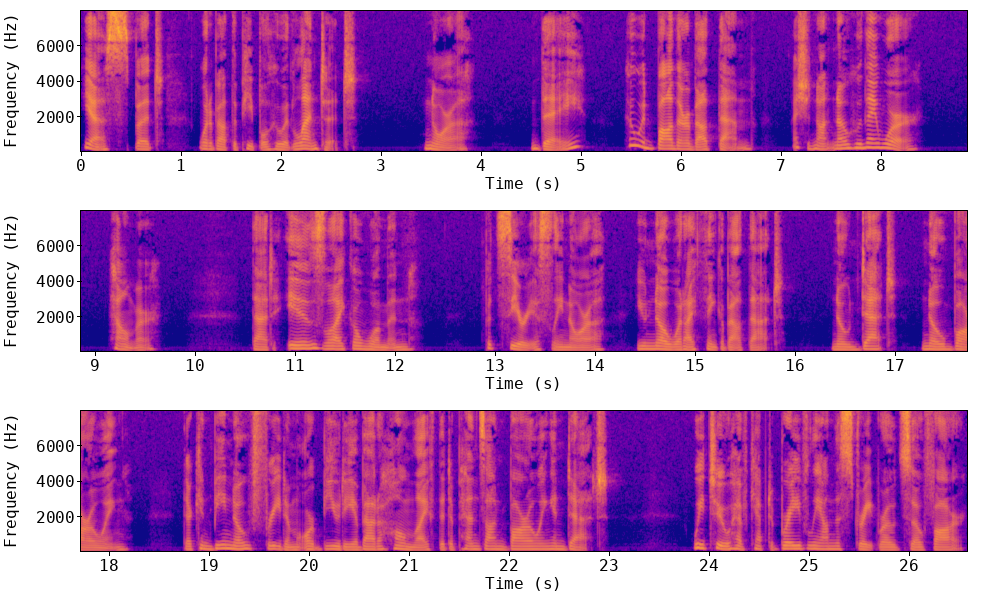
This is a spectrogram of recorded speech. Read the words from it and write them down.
Yes, but what about the people who had lent it? Nora. They? Who would bother about them? I should not know who they were. Helmer. That is like a woman. But seriously, Nora, you know what I think about that. No debt, no borrowing. There can be no freedom or beauty about a home life that depends on borrowing and debt. We too have kept bravely on the straight road so far,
